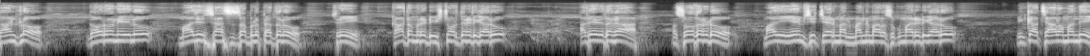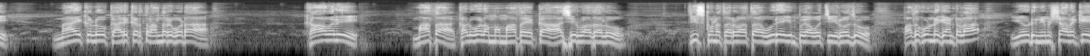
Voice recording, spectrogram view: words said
దాంట్లో గౌరవనీయులు మాజీ శాసనసభ్యులు పెద్దలు శ్రీ కాటమరెడ్డి విష్ణువర్ధన్ రెడ్డి గారు అదేవిధంగా సోదరుడు మాజీ ఏఎంసీ చైర్మన్ మన్నిమాల సుకుమారెడ్డి గారు ఇంకా చాలామంది నాయకులు కార్యకర్తలు అందరూ కూడా కావలి మాత కడుగోళమ్మ మాత యొక్క ఆశీర్వాదాలు తీసుకున్న తర్వాత ఊరేగింపుగా వచ్చి ఈరోజు పదకొండు గంటల ఏడు నిమిషాలకి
